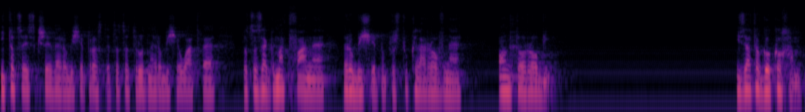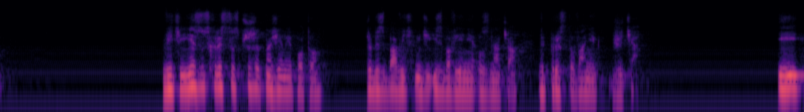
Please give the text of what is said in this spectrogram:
I to, co jest krzywe, robi się proste, to, co trudne, robi się łatwe, to, co zagmatwane, robi się po prostu klarowne. On to robi. I za to go kocham. Wiecie, Jezus Chrystus przyszedł na ziemię po to, żeby zbawić ludzi i zbawienie oznacza wyprostowanie życia. I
